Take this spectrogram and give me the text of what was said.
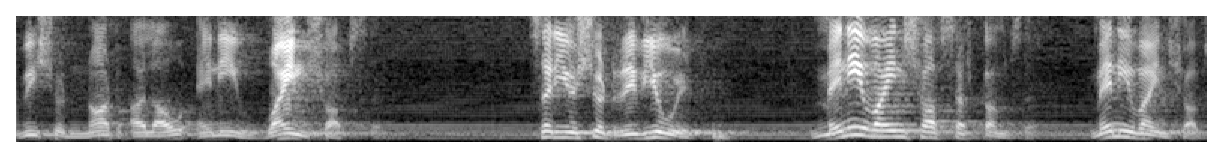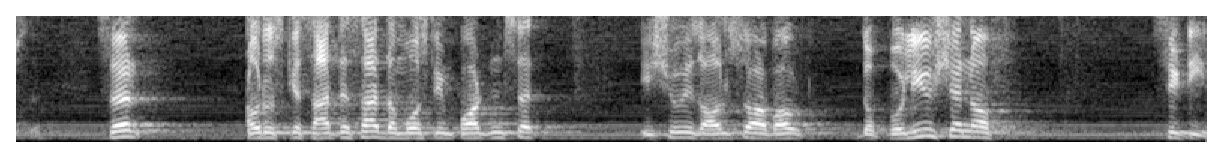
we should not allow any wine shop sir sir you should review it many wine shops have come sir many wine shops sir اور اس کے ساتھ ساتھ the most important sir issue is also about the pollution of city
